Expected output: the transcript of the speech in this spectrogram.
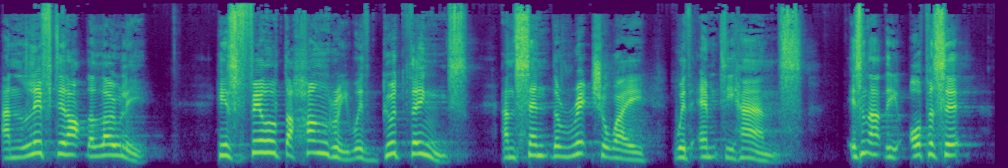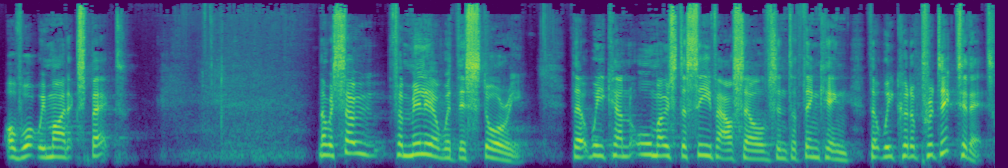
and lifted up the lowly. He has filled the hungry with good things and sent the rich away with empty hands. Isn't that the opposite of what we might expect? Now, we're so familiar with this story that we can almost deceive ourselves into thinking that we could have predicted it.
